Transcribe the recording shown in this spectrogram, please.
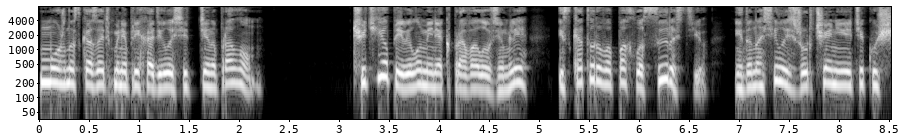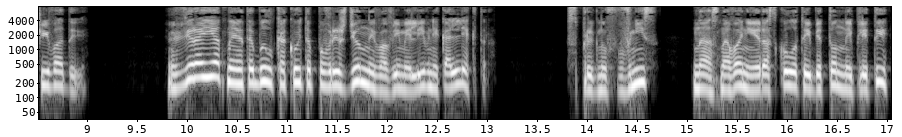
Можно сказать, мне приходилось идти на пролом. Чутье привело меня к провалу в земле, из которого пахло сыростью и доносилось журчание текущей воды. Вероятно, это был какой-то поврежденный во время ливня коллектор. Спрыгнув вниз, на основании расколотой бетонной плиты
